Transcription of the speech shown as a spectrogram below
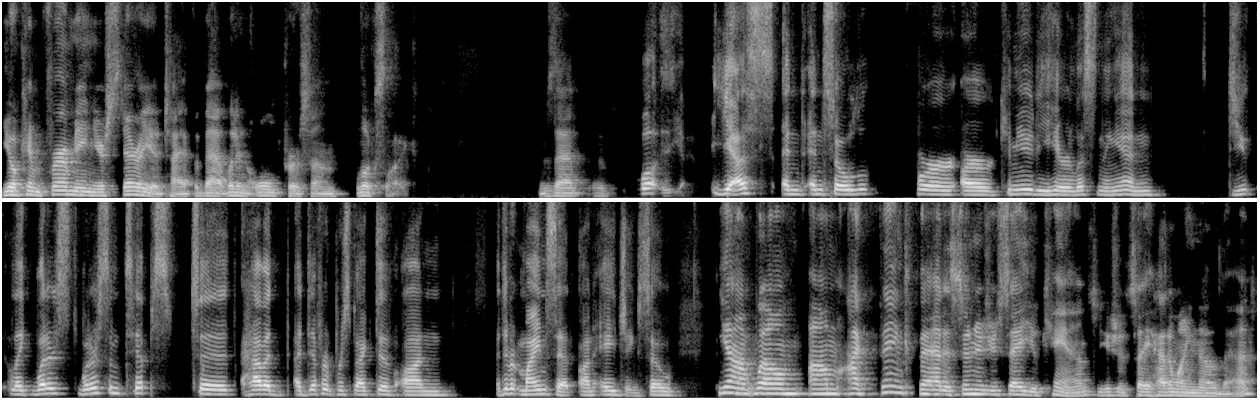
you're confirming your stereotype about what an old person looks like. Is that well? Yes, and and so for our community here listening in, do you like what are what are some tips to have a, a different perspective on a different mindset on aging? So yeah, well, um, I think that as soon as you say you can't, you should say, How do I know that?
